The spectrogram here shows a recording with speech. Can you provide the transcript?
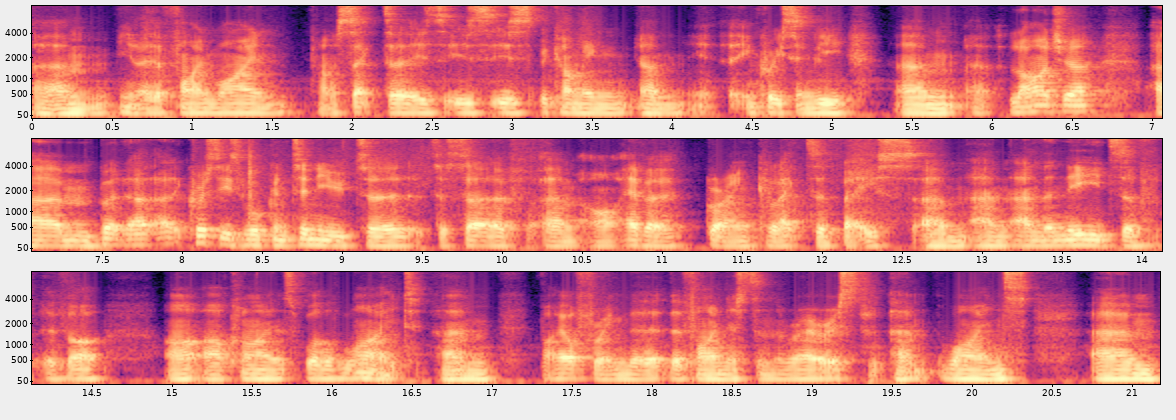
um, you know the fine wine kind of sector is is is becoming um, increasingly um, uh, larger. Um, but uh, uh, Christie's will continue to to serve um, our ever growing collector base um, and and the needs of of our our, our clients worldwide by offering the the finest and the rarest wines. Um,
